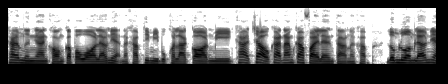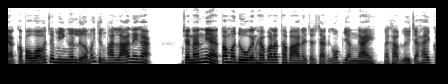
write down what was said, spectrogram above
ค่าดำเนินงานของกปวแล้วเนี่ยนะครับที่มีบุคลากรมีค่าเช่าค่าน้ำค่าไฟอะไรต่างๆนะครับ รวมๆแล้วเนี่ยกปวก็จะมีเงินเหลือไม่ถึงพันล้านเองอะ่ะฉะนั้นเนี่ยต้องมาดูกันครับว่ารัฐบาลจะจัดงบยังไงนะครับหรือจะให้ก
